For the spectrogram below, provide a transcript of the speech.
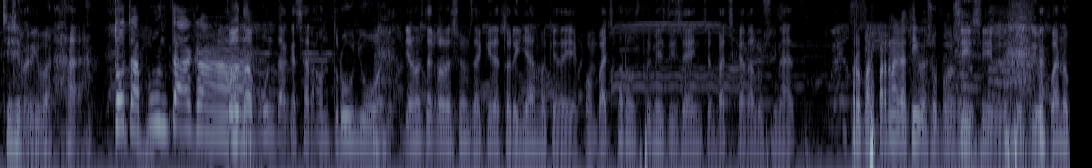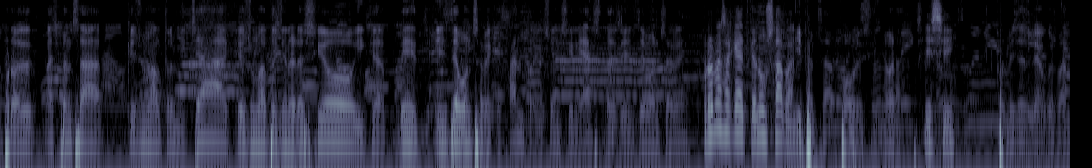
Sí, sí, arribarà. Tot apunta que... Tot apunta que serà un trunyo. Hi ha unes declaracions d'Akira Toriyama que deia quan vaig veure els primers dissenys em vaig quedar al·lucinat. Però per part negativa, suposo. Sí, sí, després diu, bueno, però vaig pensar que és un altre mitjà, que és una altra generació i que, bé, ells deuen saber què fan perquè són cineastes, ells deuen saber. El problema és aquest, que no ho saben. I pensava, pobra senyora. Sí, sí. Però més es veu que es van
